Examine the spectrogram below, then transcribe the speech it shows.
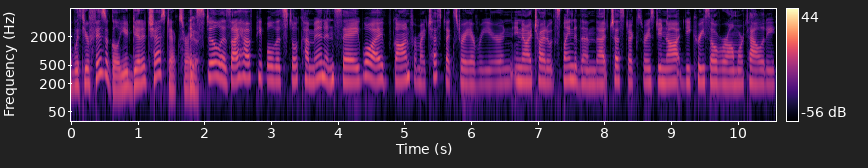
with your physical? You'd get a chest x ray. It still is. I have people that still come in and say, Well, I've gone for my chest x ray every year. And, you know, I try to explain to them that chest x rays do not decrease overall mortality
